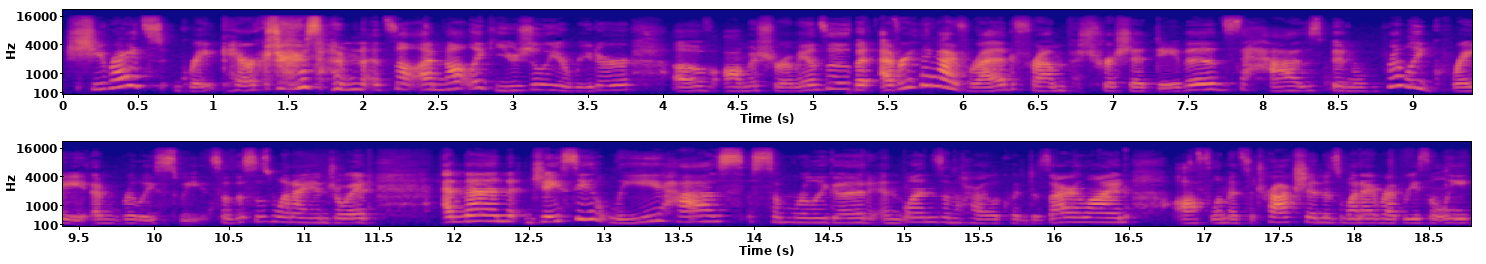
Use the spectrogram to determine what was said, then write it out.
she writes great characters. I'm it's not, I'm not like usually a reader of Amish romances, but everything I've read from Patricia Davids has been really great and really sweet. So this is one I enjoyed. And then Jayci Lee has some really good and Lens in the Harlequin Desire line. Off Limits Attraction is one I read recently,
